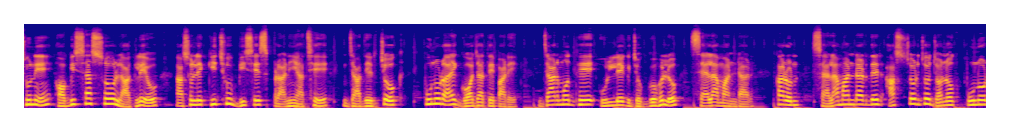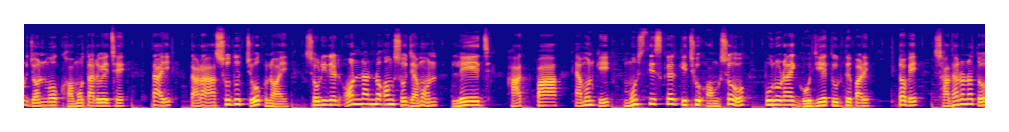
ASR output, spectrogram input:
শুনে অবিশ্বাস্য লাগলেও আসলে কিছু বিশেষ প্রাণী আছে যাদের চোখ পুনরায় গজাতে পারে, যার মধ্যে উল্লেখযোগ্য হল স্যালামান্ডার। কারণ স্যালামান্ডারদের আশ্চর্যজনক পুনর্জন্ম ক্ষমতা রয়েছে, তাই তারা শুধু চোখ নয়, শরীরের অন্যান্য অংশ যেমন লেজ, হাত পা, এমনকি মস্তিষ্কের কিছু অংশও পুনরায় গজিয়ে তুলতে পারে। তবে সাধারণত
